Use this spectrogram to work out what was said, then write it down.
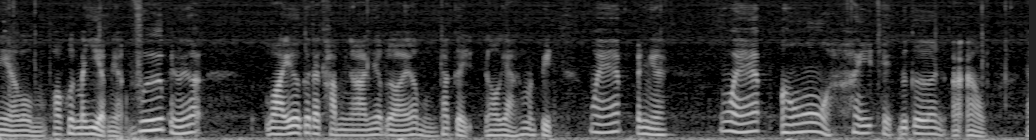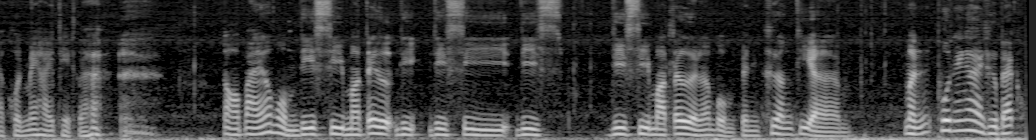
นี่ครับผมพอคุณมาเหยียบเนี่ยวืบเห็นไหมครับ wire ก็จะทำงานเรียบร้อยครับผมถ้าเกิดเราอยากให้มันปิดแวบเป็นไงแวบโอ้ไฮเทคเหลือเกินอ้าวแต่คนไม่ไฮเทคแล้วต่อไปครับผม DC motor D- DC DC DC motor นะครับผมเป็นเครื่องที่เอ่อ เหมือนพูดง่ายๆคือแบ็คโฮ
